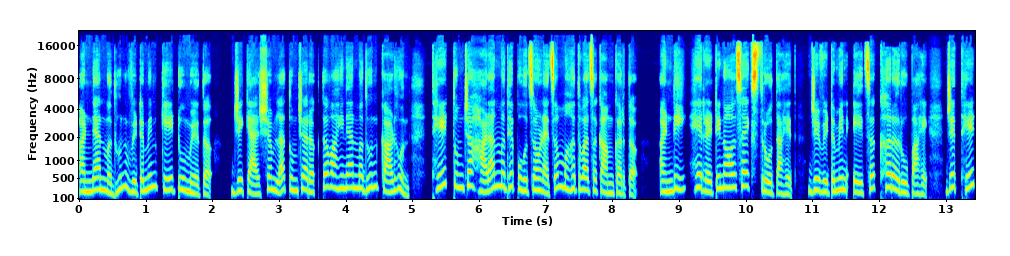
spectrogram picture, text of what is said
अंड्यांमधून व्हिटॅमिन के टू मिळतं जे कॅल्शियमला तुमच्या रक्तवाहिन्यांमधून काढून थेट तुमच्या हाडांमध्ये पोहोचवण्याचं महत्त्वाचं काम करतं. अंडी हे रेटिनॉलचा एक स्रोत आहेत जे व्हिटॅमिन एचं खरं रूप आहे जे थेट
